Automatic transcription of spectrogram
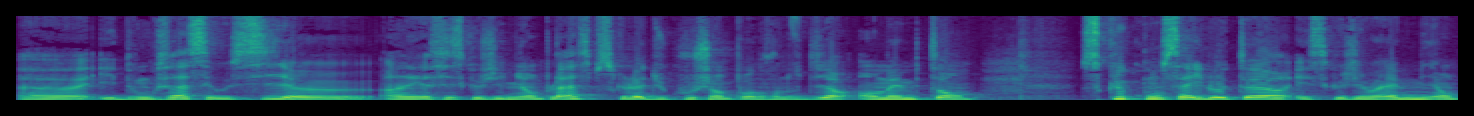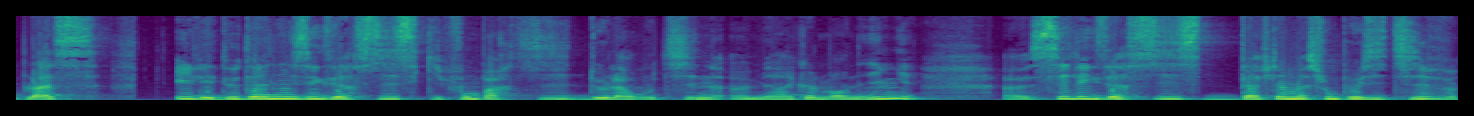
et donc ça c'est aussi un exercice que j'ai mis en place parce que là du coup je suis un peu en train de vous dire en même temps ce que conseille l'auteur et ce que j'ai moi-même mis en place. Et les deux derniers exercices qui font partie de la routine euh, Miracle Morning, euh, c'est l'exercice d'affirmation positive.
